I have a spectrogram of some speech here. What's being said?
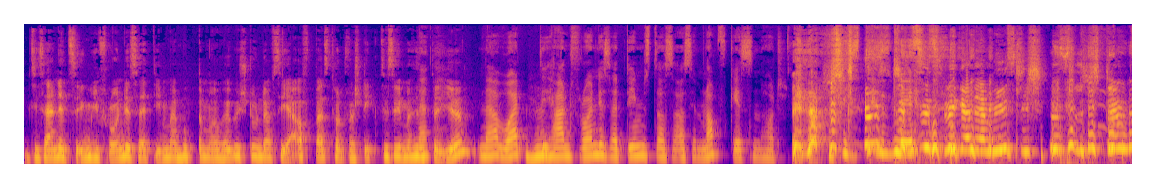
die sind jetzt irgendwie Freunde, seitdem meine Mutter mal eine halbe Stunde auf sie aufpasst hat, versteckt sie immer hinter ihr. Na, warte, Mhm. die haben Freunde, seitdem es das aus dem Napf gegessen hat. das ist wegen der Müsli-Schüssel, stimmt.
